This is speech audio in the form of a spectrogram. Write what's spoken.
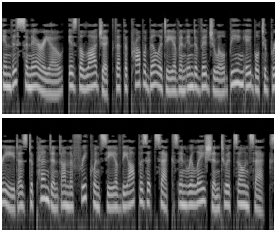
in this scenario, is the logic that the probability of an individual being able to breed is dependent on the frequency of the opposite sex in relation to its own sex.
